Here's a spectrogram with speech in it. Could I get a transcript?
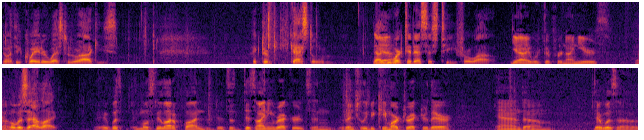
North Equator, west of the Rockies. Victor Gastelum. Now, Yeah. you worked at SST for a while. Yeah, I worked there for nine years. Um, what was that like? It was mostly a lot of fun. It's designing records, and eventually became art director there. And um, there was a,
